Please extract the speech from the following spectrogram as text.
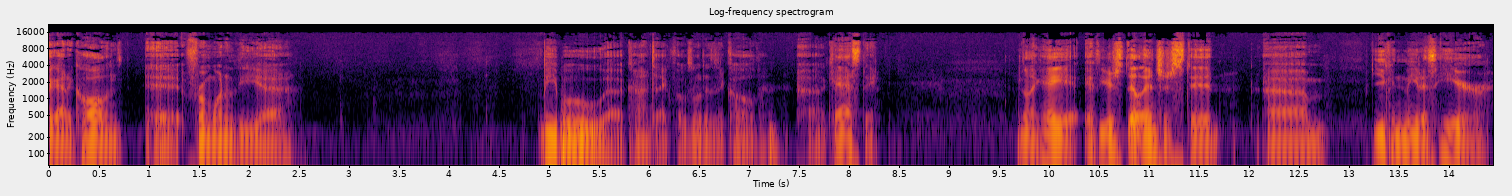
I got a call and uh, from one of the uh, people who uh, contact folks. What is it called? Uh, casting. They're like, hey, if you're still interested, um, you can meet us here,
